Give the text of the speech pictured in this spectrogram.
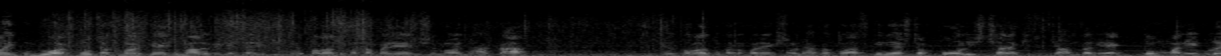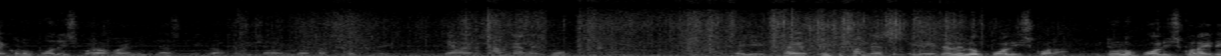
আলাইকুম ভিউয়ার্স, মৌচাক মার্কেট মালবিকা শাড়ি দ্বিতীয় তলা, দোকান নাম্বার একশো নয়, ঢাকা। দ্বিতীয় তলা, দোকান নাম্বার একশো নয়, ঢাকা। তো আজকে নিয়ে আসলাম পলিশ ছাড়া কিছু জামদানি। একদম মানে এগুলো এখনও পলিশ করা হয়নি। জাস্ট এক্সাম্পল হিসাবে আমি দেখাচ্ছি ক্যামেরার সামনে আনেন তো। এই যে আপনি একটু সামনে আসেন। এই এটা হলো পলিশ করা। এটা হলো পলিশ করা, এটা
